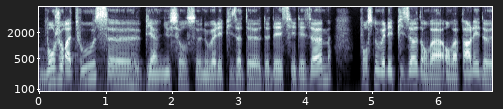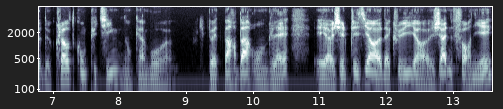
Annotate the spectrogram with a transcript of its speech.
bonjour à tous, euh, bienvenue sur ce nouvel épisode de, de DSI des hommes. Pour ce nouvel épisode, on va, on va parler de, cloud computing, donc un mot euh, qui peut être barbare ou anglais. Et euh, j'ai le plaisir euh, d'accueillir Jeanne Fornier.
